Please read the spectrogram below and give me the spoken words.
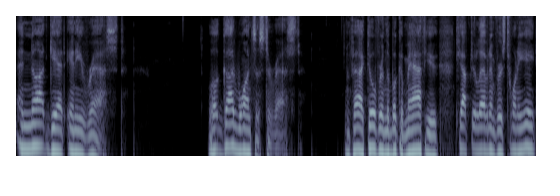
and not get any rest. Well, God wants us to rest. In fact, over in the book of Matthew, chapter 11 and verse 28,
